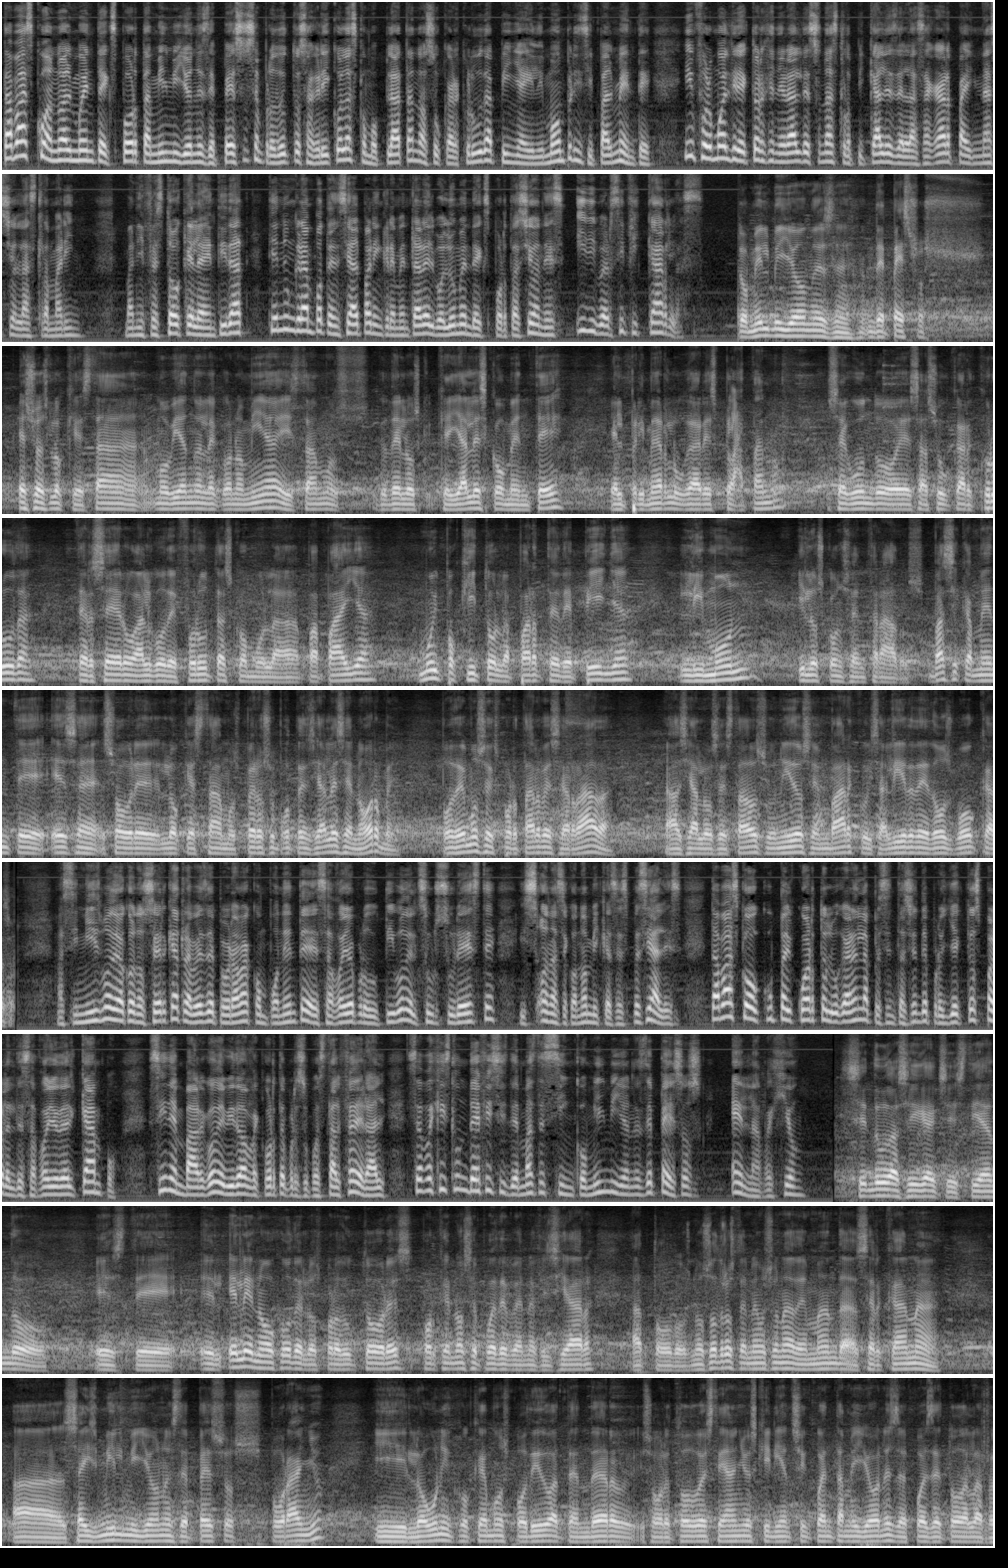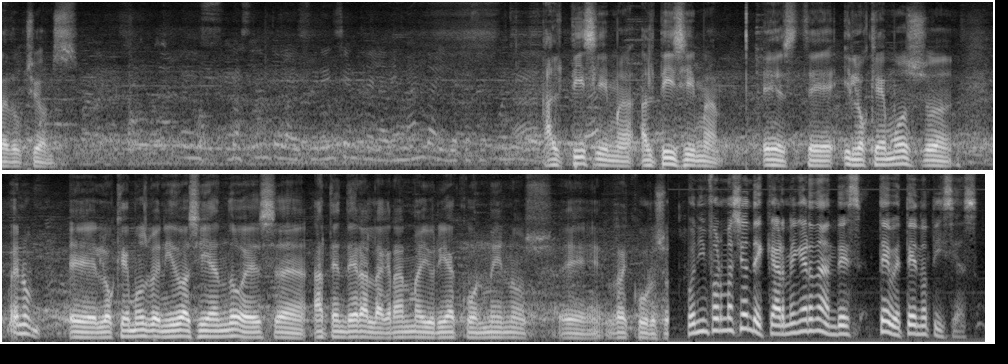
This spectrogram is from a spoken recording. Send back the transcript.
Tabasco anualmente exporta mil millones de pesos en productos agrícolas como plátano, azúcar cruda, piña y limón principalmente, informó el director general de zonas tropicales de la Zagarpa, Ignacio Lastramarín. Manifestó que la entidad tiene un gran potencial para incrementar el volumen de exportaciones y diversificarlas. Mil millones de pesos. Eso es lo que está moviendo en la economía y estamos, de los que ya les comenté, el primer lugar es plátano, segundo es azúcar cruda, tercero algo de frutas como la papaya, muy poquito la parte de piña, limón y los concentrados. Básicamente es eh, sobre lo que estamos, pero su potencial es enorme. Podemos exportar becerrada hacia los Estados Unidos en barco y salir de dos bocas. Asimismo, dio a conocer que a través del programa Componente de Desarrollo Productivo del Sur Sureste y Zonas Económicas Especiales, Tabasco ocupa el cuarto lugar en la presentación de proyectos para el desarrollo del campo. Sin embargo, debido al recorte presupuestal federal, se registra un déficit de más de 5 mil millones de pesos en la región. Sin duda sigue existiendo este, el, el enojo de los productores porque no se puede beneficiar a todos. Nosotros tenemos una demanda cercana a 6 mil millones de pesos por año y lo único que hemos podido atender, sobre todo este año, es 550 millones después de todas las reducciones. Es bastante la diferencia entre la demanda y lo que se puede... Altísima, altísima. Este, y lo que hemos, eh, bueno, eh, lo que hemos venido haciendo es eh, atender a la gran mayoría con menos recursos. Con información de Carmen Hernández, TVT Noticias.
